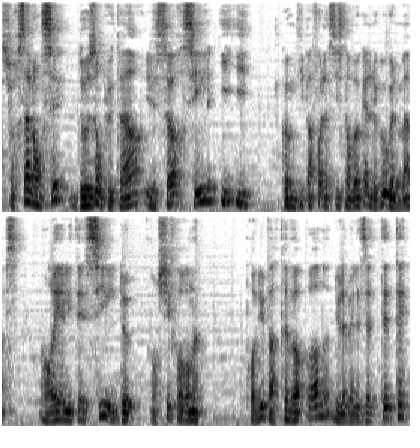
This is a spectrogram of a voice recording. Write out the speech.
Sur sa lancée, deux ans plus tard, il sort Seal II, comme dit parfois l'assistant vocal de Google Maps, en réalité Seal 2 en chiffres romains. Produit par Trevor Horn du label ZTT,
